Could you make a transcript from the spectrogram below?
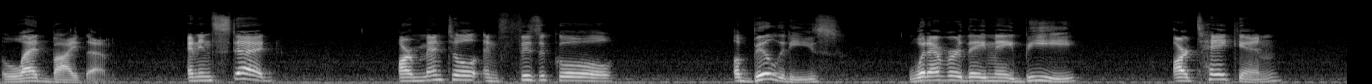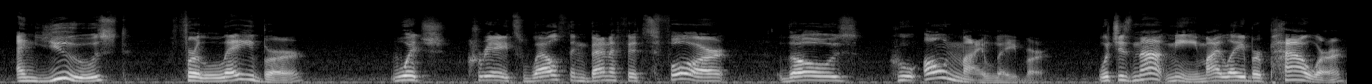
led by them. And instead, our mental and physical abilities, whatever they may be, are taken and used for labor, which creates wealth and benefits for those who own my labor which is not me, my labor power,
